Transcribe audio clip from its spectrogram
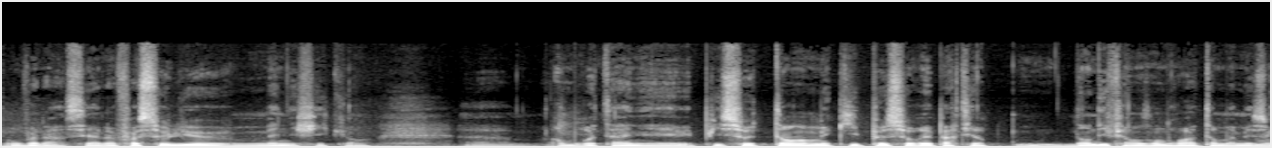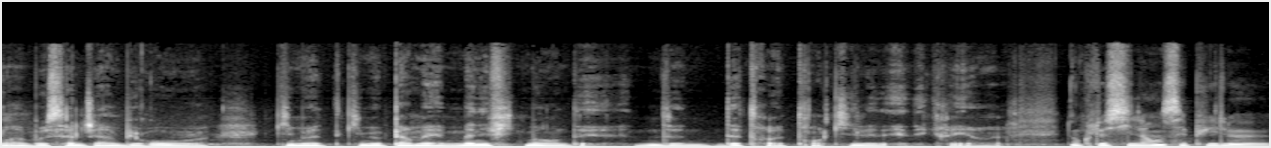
donc voilà, c'est à la fois ce lieu magnifique. Hein, euh, en Bretagne et, puis ce temps, mais qui peut se répartir dans différents endroits. Dans ma maison oui. à Bruxelles, j'ai un bureau euh, qui me, qui me permet magnifiquement d'être tranquille et, d'écrire. Donc le silence et puis le,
